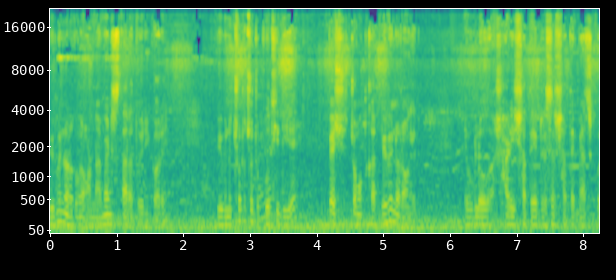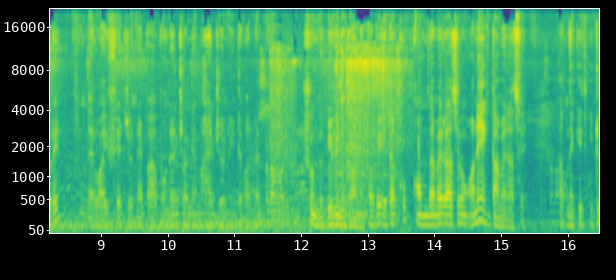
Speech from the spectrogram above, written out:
বিভিন্ন রকমের অর্নামেন্টস তারা তৈরি করে। বিভিন্ন ছোট ছোট পুঁথি দিয়ে বেশ চমৎকার বিভিন্ন রঙের। এগুলো শাড়ির সাথে ড্রেসের সাথে ম্যাচ করে আপনার ওয়াইফের জন্য বা বোনের জন্য মায়ের জন্য নিতে পারবেন। সুন্দর বিভিন্ন ধরনের। তবে এটা খুব কম দামের আছে এবং অনেক দামের আছে। আপনাকে একটু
